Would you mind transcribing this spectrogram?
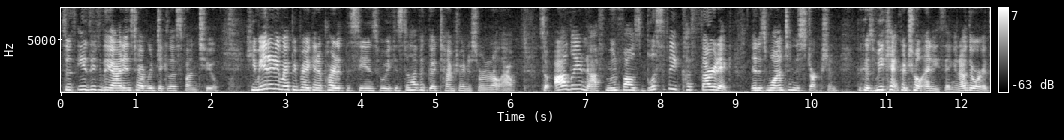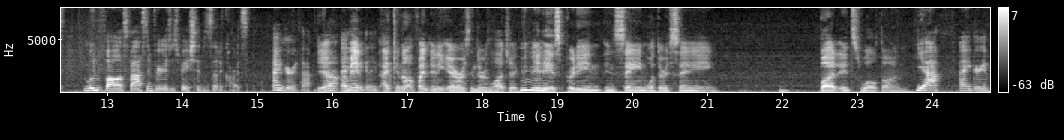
so it's easy for the audience to have ridiculous fun too. Humanity might be breaking apart at the seams, but we can still have a good time trying to sort it all out. So oddly enough, Moonfall is blissfully cathartic in its wanton destruction because we can't control anything. In other words, Moonfall is Fast and Furious with spaceships instead of cars. I agree with that. Yeah, I I mean, think it is. I cannot find any errors in their logic. Mhm. It is pretty in- insane what they're saying, but it's well done. Yeah, I agree.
